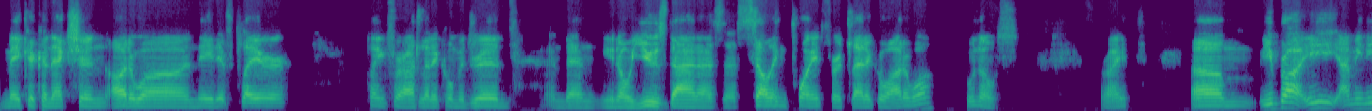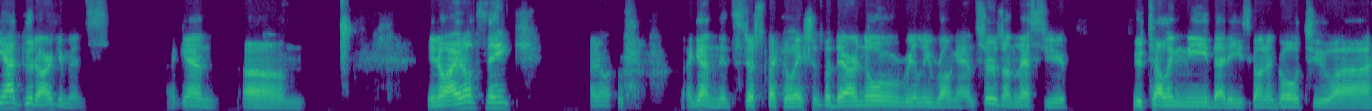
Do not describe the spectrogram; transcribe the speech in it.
make a connection. Ottawa native player playing for Atletico Madrid and then you know use that as a selling point for Atletico Ottawa. Who knows, right? Um, he brought he. I mean, he had good arguments. Again, um, you know, I don't think I don't. Again, it's just speculations, but there are no really wrong answers unless you you're telling me that he's going to go to uh,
